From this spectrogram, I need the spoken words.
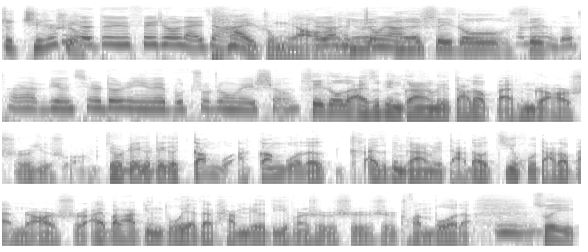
就其实是这个对于非洲来讲太重要了，很重要因为非洲非很多传染病其实都是因为不注重卫生。非洲的艾滋病感染率达到百分之二十，据说就是这个这个刚果啊，刚果的艾滋病感染率达到几乎达到百分之二十，埃博拉病毒也在他们这个地方是是是传播的。嗯，所以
